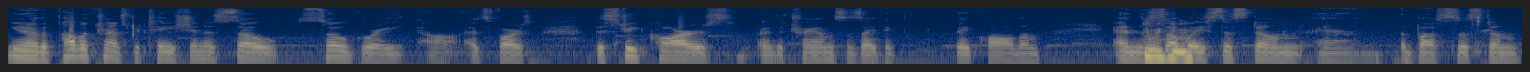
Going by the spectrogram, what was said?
you know, the public transportation is so, so great uh, as far as the streetcars or the trams, as I think they call them, and the Mhm. subway system and the bus system.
